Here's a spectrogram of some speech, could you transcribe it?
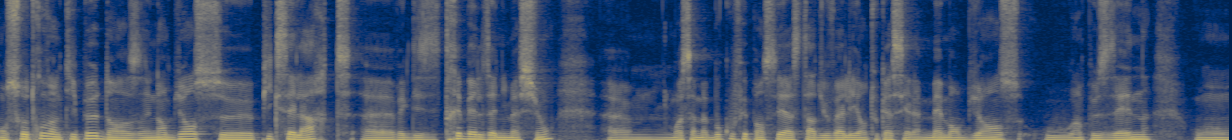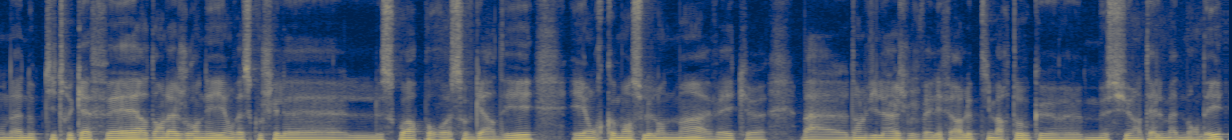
On se retrouve un petit peu dans une ambiance euh, pixel art euh, avec des très belles animations. Euh, moi, ça m'a beaucoup fait penser à Stardew Valley. En tout cas, c'est la même ambiance ou un peu zen, on a nos petits trucs à faire dans la journée, on va se coucher le, soir pour euh, sauvegarder et on recommence le lendemain avec euh, bah, dans le village je vais aller faire le petit marteau que monsieur Intel m'a demandé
